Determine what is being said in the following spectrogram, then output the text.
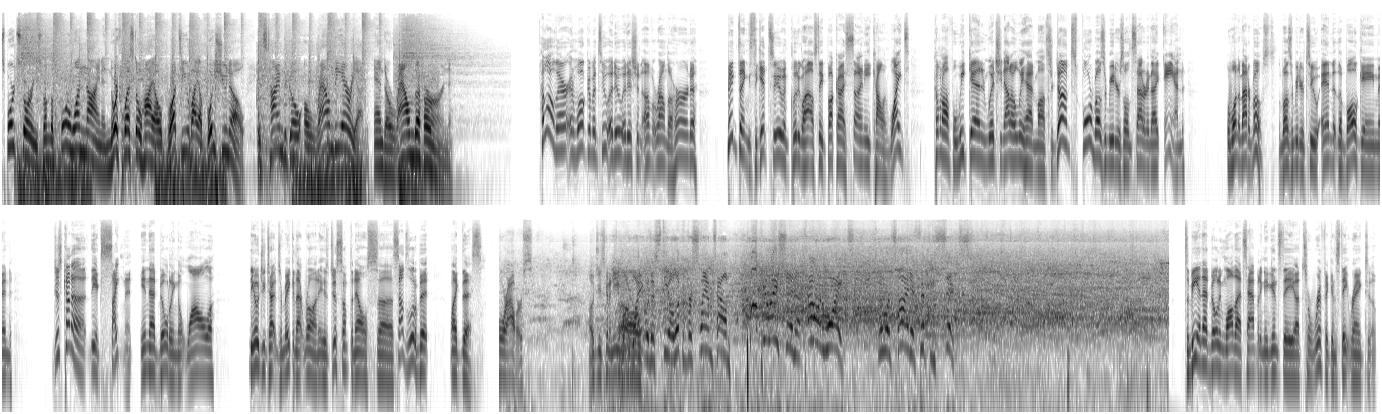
Sports stories from the 419 in Northwest Ohio brought to you by a voice you know. It's time to go around the area and around the Hearn. Hello there, and welcome into a new edition of Around the Hearn. Big things to get to, including Ohio State Buckeye signee Colin White, coming off a weekend in which he not only had monster dunks, four buzzer beaters on Saturday night, and the one that mattered most, the buzzer beater to end the ball game, and just kind of the excitement in that building while the OG Titans are making that run is just something else. Uh, sounds a little bit like this. Four hours. OG's going to need one. White with a steal, looking for Slam Town population. Colin White, and we're tied at 56. To be in that building while that's happening against a, uh, terrific and state-ranked uh,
